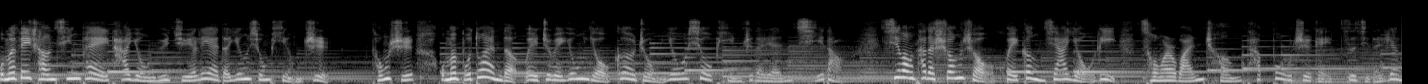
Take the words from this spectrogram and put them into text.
我们非常钦佩他勇于决裂的英雄品质，同时我们不断地为这位拥有各种优秀品质的人祈祷，希望他的双手会更加有力，从而完成他布置给自己的任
